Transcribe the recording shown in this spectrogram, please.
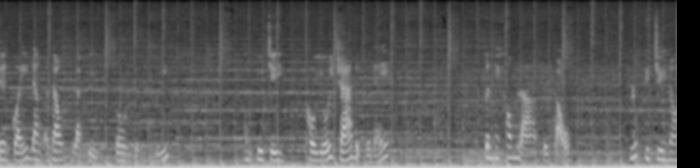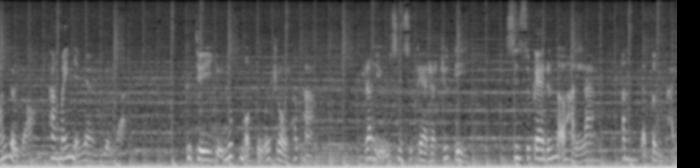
nên cô ấy đang ở đâu làm gì tôi được biết anh kêu Chi Thôi dối trá được rồi đấy. Tin hay không là tự cậu. Lúc Chi nói lời đó, Thang máy nhẹ nhàng dừng lại. Chi giữ nút mở cửa rồi hất hàm. Ra hiệu Shinsuke ra trước đi. Shinsuke đứng ở hành lang, Anh đã từng thấy.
